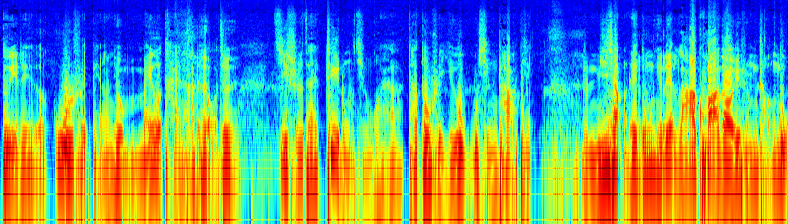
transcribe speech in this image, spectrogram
对这个故事水平就没有太大的要求。即使在这种情况下，它都是一个五星差评。就是你想这东西得拉胯到一什么程度？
